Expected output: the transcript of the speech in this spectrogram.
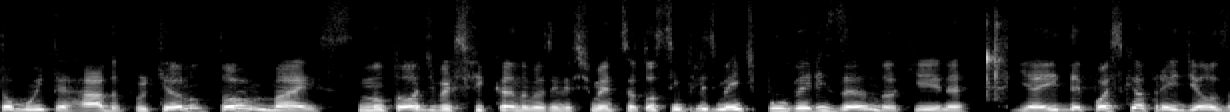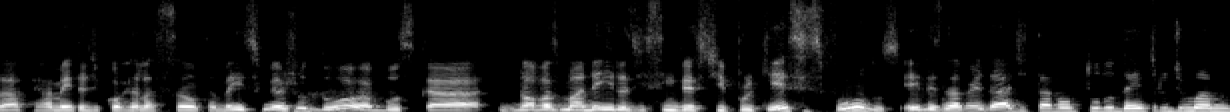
tô muito errado, porque eu não tô mais, não tô diversificando meus investimentos, eu tô simplesmente pulverizando aqui, né? E aí, depois que eu aprendi a usar a ferramenta de correlação também, isso me ajudou a buscar novas maneiras de se investir, porque esses fundos, eles na verdade estavam tudo dentro de uma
